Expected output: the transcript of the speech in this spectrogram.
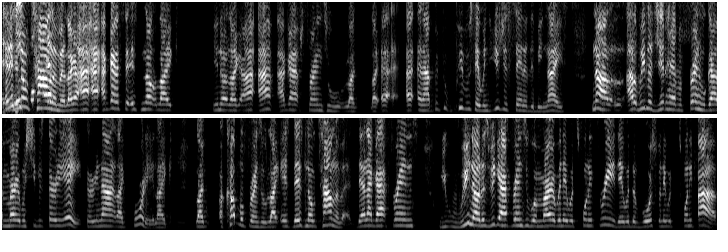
And it's no time limit. Like I, I, I gotta say, it's no like, you know, like I, I, I got friends who like, like, I, I, and I, people- say when you're just saying it to be nice. No, I, we legit have a friend who got married when she was 38, 39, like 40. Like, mm-hmm. like a couple friends who like, it's there's no time limit. Then I got friends. You, we know this. We got friends who were married when they were 23. They were divorced when they were 25.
